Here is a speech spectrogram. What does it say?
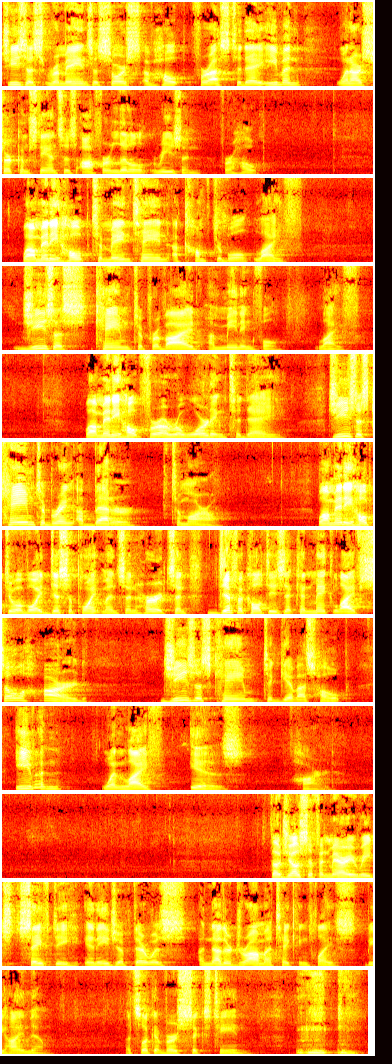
Jesus remains a source of hope for us today, even when our circumstances offer little reason for hope. While many hope to maintain a comfortable life, Jesus came to provide a meaningful life. While many hope for a rewarding today, Jesus came to bring a better tomorrow. While many hope to avoid disappointments and hurts and difficulties that can make life so hard, Jesus came to give us hope even when life is hard. Though Joseph and Mary reached safety in Egypt, there was another drama taking place behind them. Let's look at verse 16.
